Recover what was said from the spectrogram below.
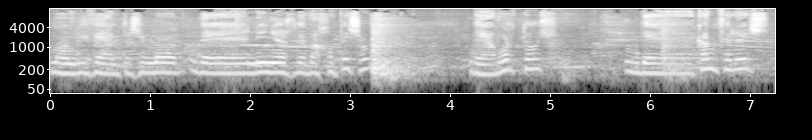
un índice altísimo de niños de bajo peso, de abortos, de cánceres, es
